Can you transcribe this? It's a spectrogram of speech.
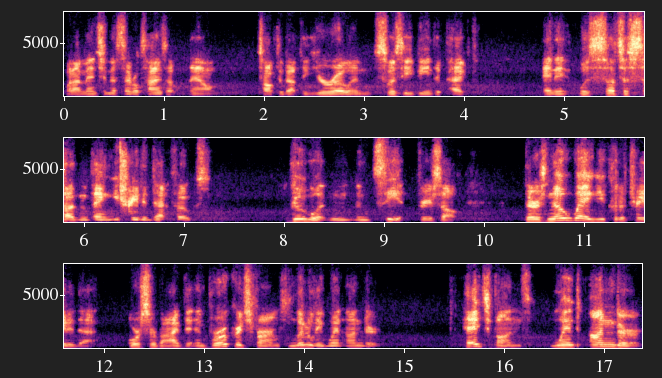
what I mentioned this several times up now, talked about the euro and Swissy being depegged. And it was such a sudden thing. You traded that, folks. Google it and, and see it for yourself. There's no way you could have traded that or survived it. And brokerage firms literally went under. Hedge funds went under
